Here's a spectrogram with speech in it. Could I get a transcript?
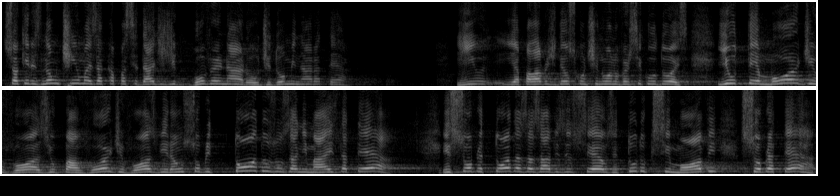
só que eles não tinham mais a capacidade de governar ou de dominar a terra, e, e, a palavra de Deus continua no versículo 2: E o temor de vós e o pavor de vós virão sobre todos os animais da terra, e sobre todas as aves dos céus, e tudo que se move sobre a terra,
